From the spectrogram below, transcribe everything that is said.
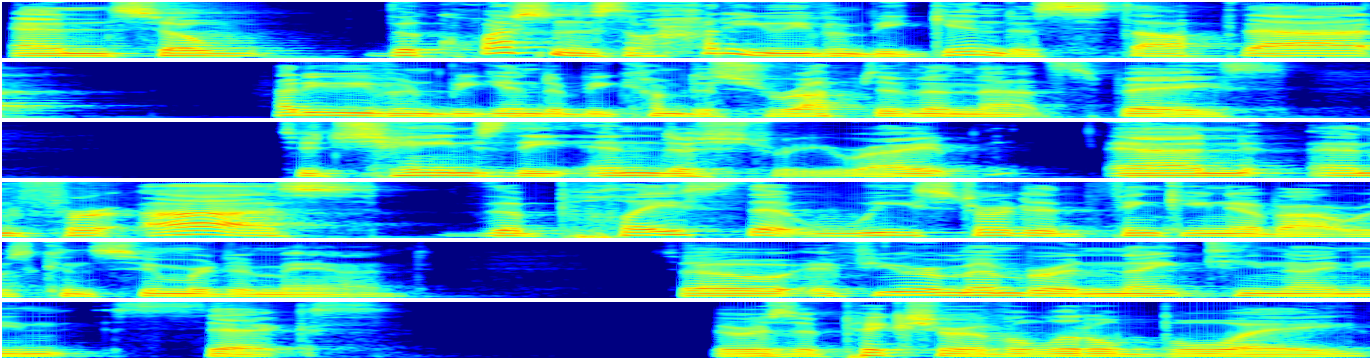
And so the question is, so how do you even begin to stop that? How do you even begin to become disruptive in that space to change the industry, right? And and for us, the place that we started thinking about was consumer demand. So if you remember in 1996, there was a picture of a little boy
